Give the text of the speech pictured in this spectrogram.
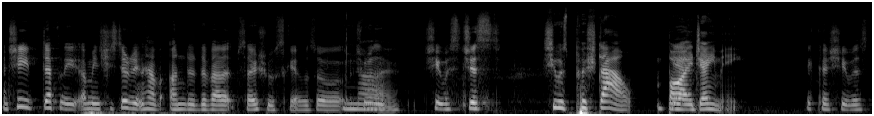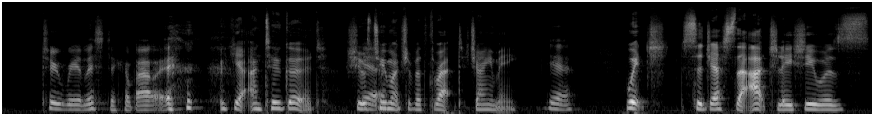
And she definitely, I mean, she still didn't have underdeveloped social skills, or she No. wasn't. She was just She was pushed out by Yeah. Jamie. because she was too realistic about it. Yeah, and too good. She was Yeah. too much of a threat to Jamie, yeah, which suggests that actually she was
